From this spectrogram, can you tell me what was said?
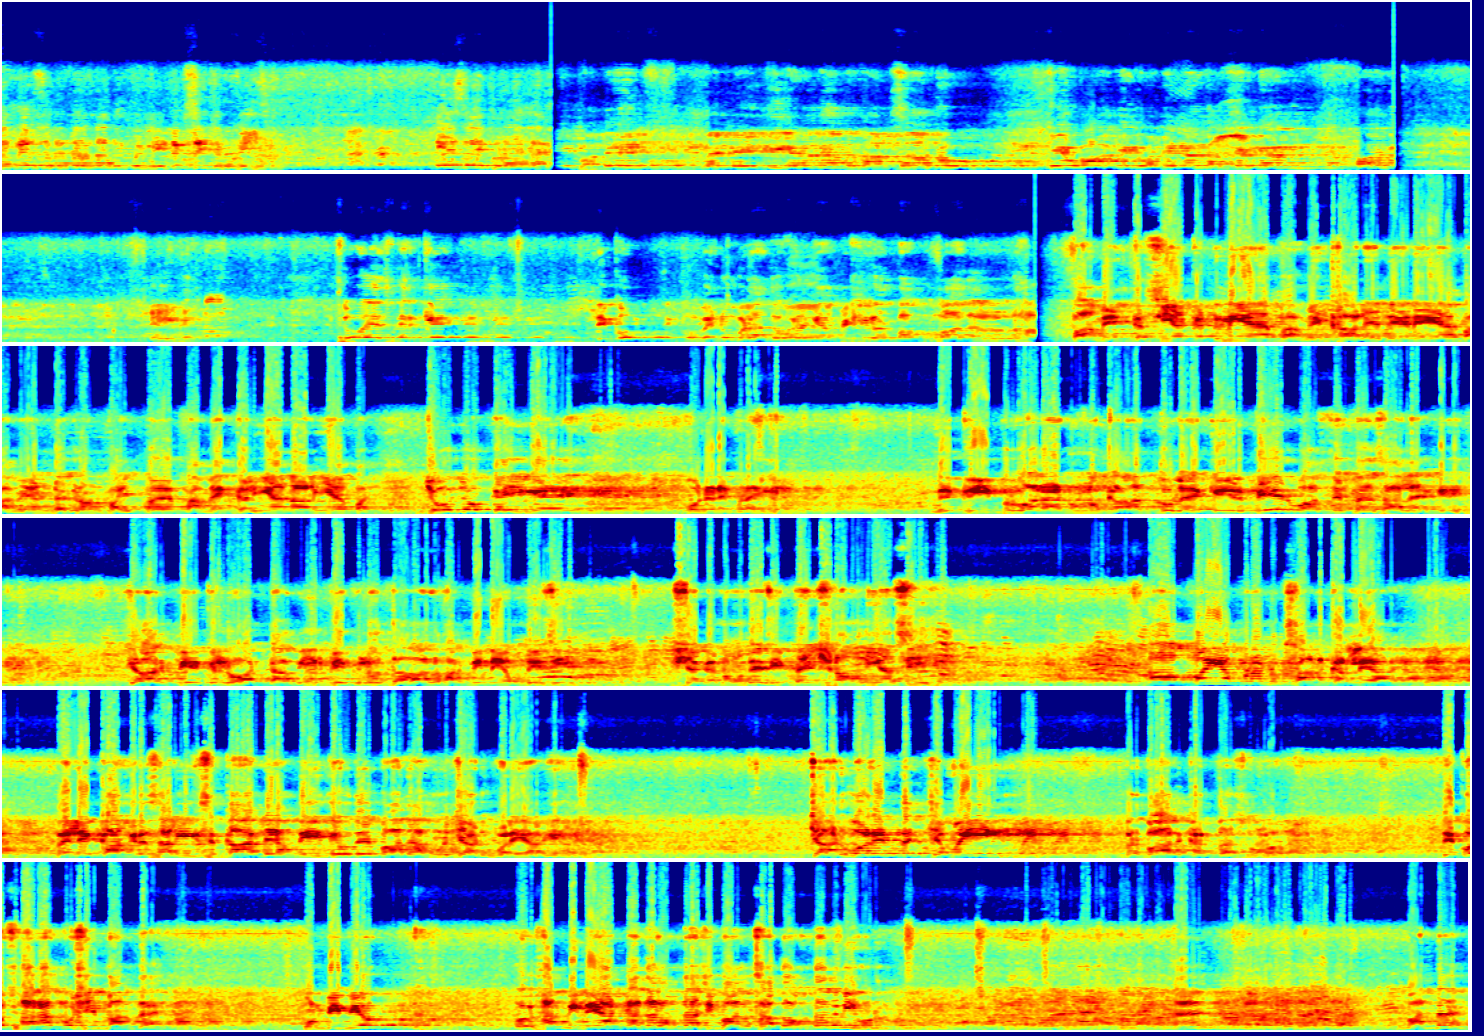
ਕੋਈ ਮੀਟਿੰਗ ਸੀ ਜ਼ਰੂਰੀ? ਇਸ ਲਈ ਥੋੜਾ ਜਿਹਾ ਫਤਿਹ ਮੈਂ ਬੇਨਤੀ ਕਰਾਂਗਾ ਪ੍ਰਧਾਨ ਸਾਹਿਬ ਨੂੰ ਕਿ ਉਹ ਆ ਕੇ ਤੁਹਾਡੇ ਨਾਲ ਦਰਸ਼ਨ ਕਰਨ ਔਰ ਸੋ ਇਸ ਕਰਕੇ ਦੇਖੋ ਮੈਨੂੰ ਬੜਾ ਦੁੱਖ ਲੱਗਿਆ ਪਿਛਲੀ ਵਾਰ ਬਾਪੂ ਬਾਦਲ ਭਾਵੇਂ ਕੱਸੀਆਂ ਕੱਟਣੀਆਂ ਭਾਵੇਂ ਖਾਲੇ ਦੇਣੇ ਆ ਭਾਵੇਂ ਅੰਡਰਗਰਾਉਂਡ ਪਾਈਪ ਭਾਵੇਂ ਗਲੀਆਂ ਨਾਲੀਆਂ ਜੋ ਜੋ ਕਹੀ ਗਏ ਉਹਨਾਂ ਨੇ ਬਣਾਈ ਗਏ ਮੇਰੇ ਗਰੀਬ ਪਰਿਵਾਰਾਂ ਨੂੰ ਮਕਾਨ ਤੋਂ ਲੈ ਕੇ ਰਿਪੇਅਰ ਵਾਸਤੇ ਪੈਸਾ ਲੈ ਕੇ 4 ਰੁਪਏ ਕਿਲੋ ਆਟਾ 20 ਰੁਪਏ ਕਿਲੋ ਦਾਲ ਹਰ ਮਹੀਨੇ ਆਉਂਦੀ ਸੀ। ਸ਼ਗਨ ਆਉਂਦੇ ਸੀ, ਪੈਨਸ਼ਨਾਂ ਆਉਂਦੀਆਂ ਸੀ। ਆਪਾਂ ਹੀ ਆਪਣਾ ਨੁਕਸਾਨ ਕਰ ਲਿਆ। ਪਹਿਲੇ ਕਾਂਗਰਸ ਵਾਲੀ ਸਰਕਾਰ ਲਿਆਂਦੀ ਤੇ ਉਹਦੇ ਬਾਅਦ ਹੁਣ ਝਾੜੂ ਵਾਲੇ ਆ ਗਏ। ਝਾੜੂ ਵਾਲੇ ਨੇ ਤਾਂ ਜਮਾਂ ਹੀ ਬਰਬਾਦ ਕਰਤਾ ਸੂਬਾ। ਦੇਖੋ, ਸਾਰਾ ਕੁਝ ਹੀ ਬੰਦ ਹੈ। ਹੁਣ ਬੀਬੀਓ ਉਹ ਹਰ ਮਹੀਨੇ ਆਟਾ ਦਾ ਆਉਂਦਾ ਸੀ ਬਾਲ ਸਾਹਿਬ ਦਾ ਆਉਂਦਾ ਤਾਂ ਨਹੀਂ ਹੁਣ। ਹੈ? ਬੰਦ ਹੈ।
